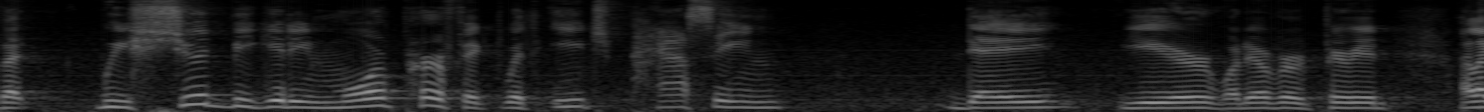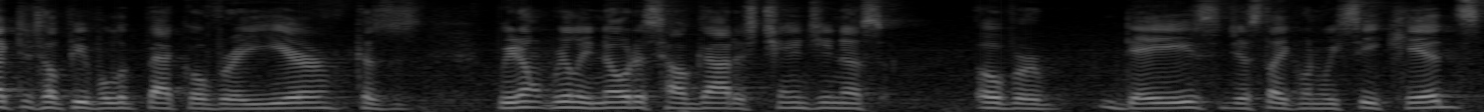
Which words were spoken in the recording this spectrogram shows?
But we should be getting more perfect with each passing day, year, whatever period. I like to tell people look back over a year because we don't really notice how God is changing us over days, just like when we see kids.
